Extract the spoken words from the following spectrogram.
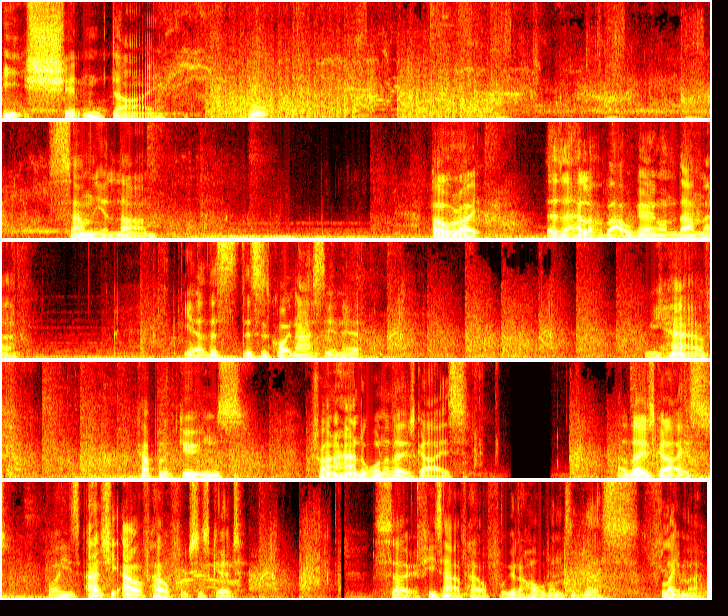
Eat shit and die. Sound the alarm. Oh, right. There's a hell of a battle going on down there. Yeah, this this is quite nasty in here. We have a couple of goons trying to handle one of those guys. Now those guys, well, he's actually out of health, which is good. So if he's out of health, we're going to hold on to this flamer.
